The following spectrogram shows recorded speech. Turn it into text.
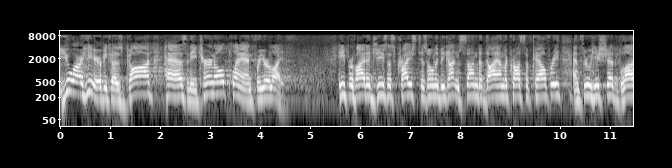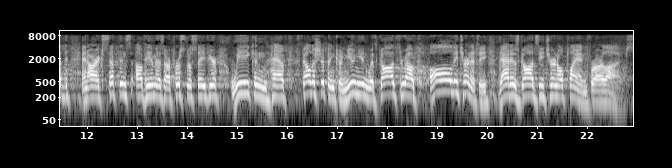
You are here because God has an eternal plan for your life. He provided Jesus Christ, His only begotten Son, to die on the cross of Calvary, and through His shed blood and our acceptance of Him as our personal Savior, we can have fellowship and communion with God throughout all eternity. That is God's eternal plan for our lives.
